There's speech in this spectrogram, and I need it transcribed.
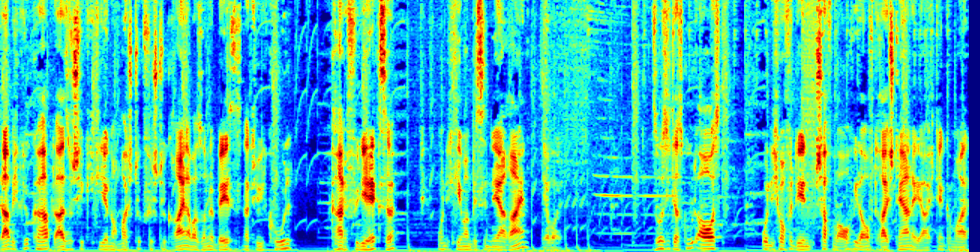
Da habe ich Glück gehabt, also schicke ich die hier nochmal Stück für Stück rein. Aber so eine Base ist natürlich cool, gerade für die Hexe. Und ich gehe mal ein bisschen näher rein. Jawohl. So sieht das gut aus. Und ich hoffe, den schaffen wir auch wieder auf drei Sterne. Ja, ich denke mal,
